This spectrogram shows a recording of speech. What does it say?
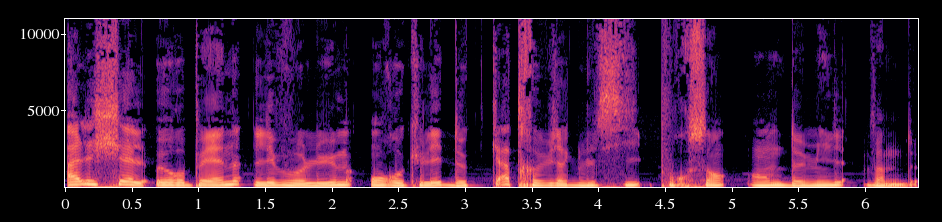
à l'échelle européenne, les volumes ont reculé de 4,6% en 2022.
